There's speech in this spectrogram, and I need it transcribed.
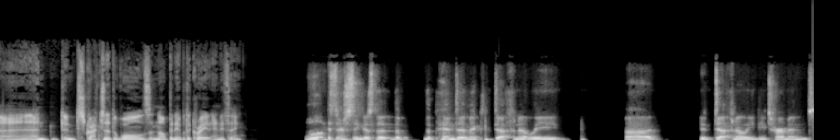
uh, and, and scratching at the walls and not being able to create anything? Well, it's interesting because the, the the pandemic definitely uh, it definitely determined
